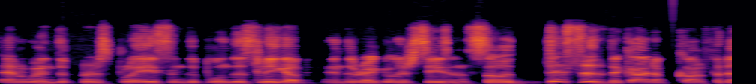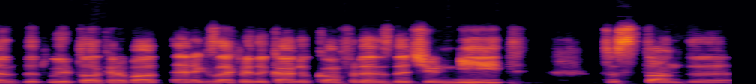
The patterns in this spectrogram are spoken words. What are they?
and win the first place in the Bundesliga in the regular season. So this is the kind of confidence that we're talking about, and exactly the kind of confidence that you need to stun the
